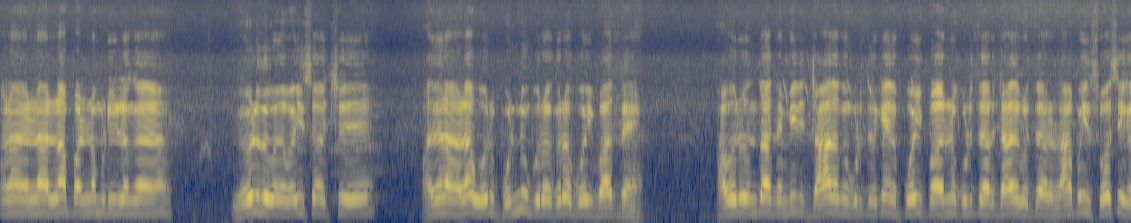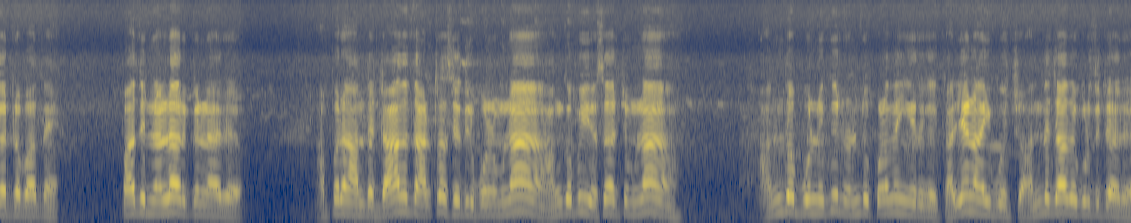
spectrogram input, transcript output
ஆனால் என்னெல்லாம் பண்ண முடியலங்க. எழுபது வயசாச்சு. அதனால் ஒரு பொண்ணு புரோக்கரை போய் பார்த்தேன். அவர் வந்து அந்த மீதி ஜாதகம் கொடுத்துருக்கேன். இதை போய் பாருன்னு கொடுத்தாரு ஜாதகம் கொடுத்தாரு. நான் போய் சோசியக்கார்ட்ட பார்த்தேன். பார்த்துட்டு நல்லா இருக்குன்னாரு. அப்புறம் அந்த ஜாதகத்தை அட்ரஸ் எடுத்துகிட்டு போனோம்னா அங்கே போய் விசாரிச்சோம்னா அந்த பொண்ணுக்கு ரெண்டு குழந்தைங்க இருக்குது கல்யாணம் ஆகி போச்சு. அந்த ஜாதகம் கொடுத்துட்டாரு.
